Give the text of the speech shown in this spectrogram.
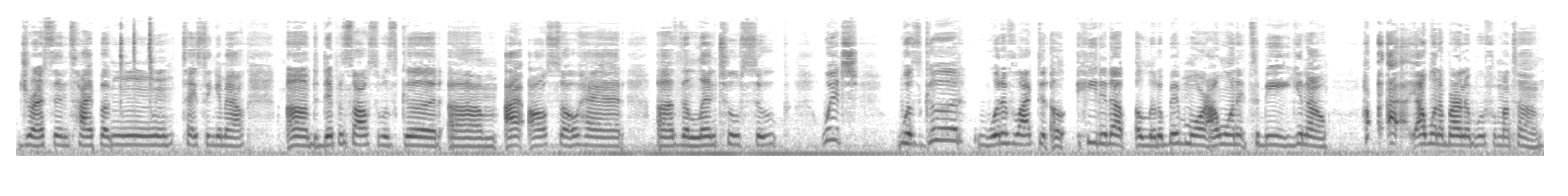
dressing type of mm, taste in your mouth. Um, the dipping sauce was good. Um, I also had uh, the lentil soup, which was good. Would have liked it uh, heated up a little bit more. I want it to be, you know, I, I want to burn the roof of my tongue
